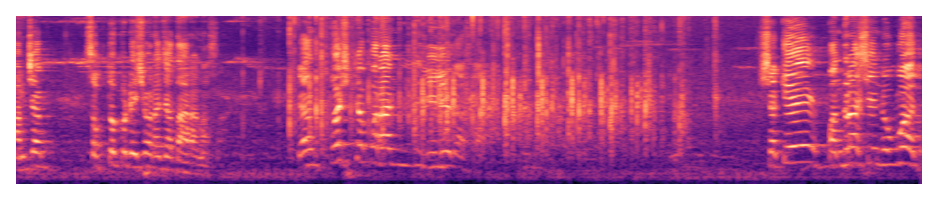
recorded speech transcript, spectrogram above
आमच्या सप्तकोटेश्वराच्या दारान आसा त्या स्पष्टपणान लिहिलेलं आसा शके पंधराशे नव्वद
